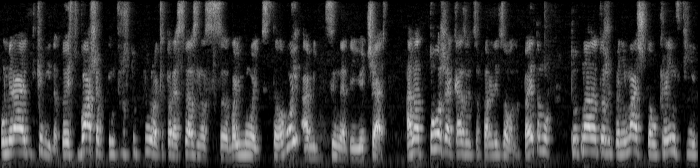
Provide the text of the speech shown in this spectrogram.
умирают от ковида. То есть ваша инфраструктура, которая связана с войной, с тыловой, а медицина это ее часть, она тоже оказывается парализована. Поэтому тут надо тоже понимать, что украинские,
